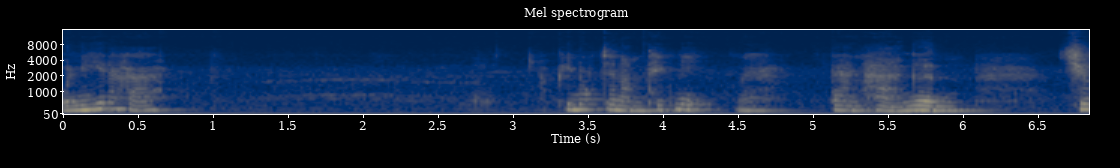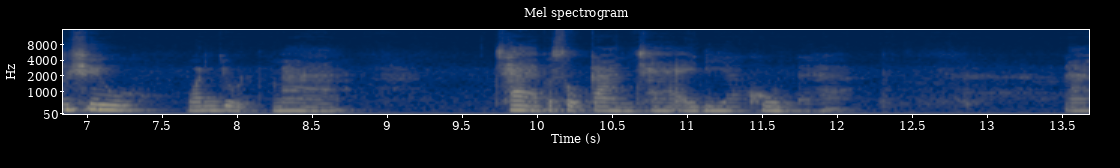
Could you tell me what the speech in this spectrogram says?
วันนี้นะคะ พี่นกจะนำเทคนิคนะการหาเงินชิวๆวันหยุดมา แชร์ประสบการณ์แชร์ไอเดียคุณนะคะนะ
